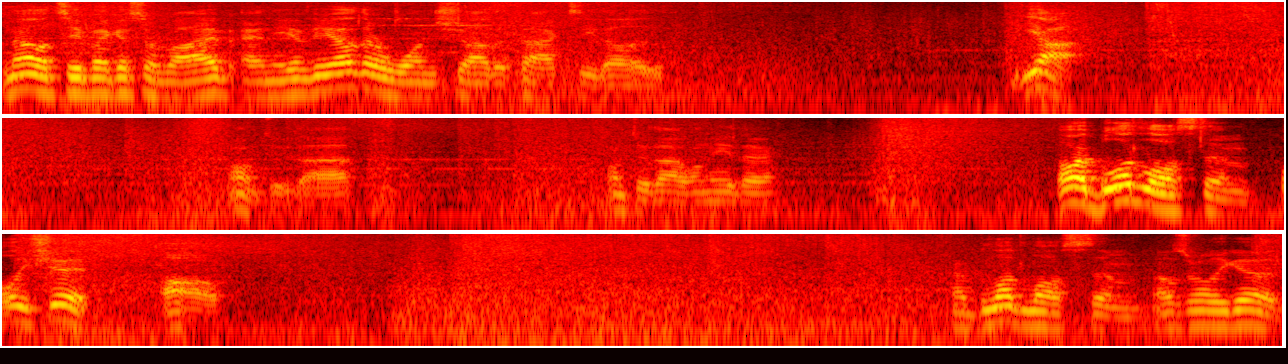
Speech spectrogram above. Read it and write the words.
Now let's see if I can survive any of the other one-shot attacks he does. Yeah. Don't do that. Don't do that one either. Oh, I blood lost him. Holy shit. Uh-oh. I blood lost him. That was really good.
